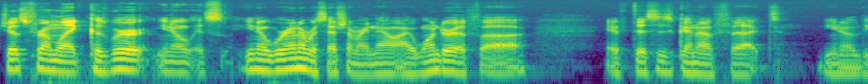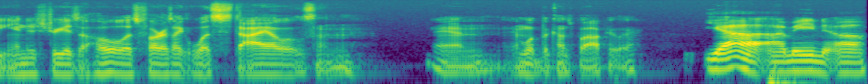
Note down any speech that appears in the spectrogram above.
just from like because we're you know it's you know we're in a recession right now. I wonder if uh, if this is going to affect you know the industry as a whole as far as like what styles and and and what becomes popular. Yeah, I mean, uh,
